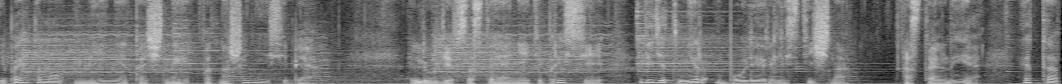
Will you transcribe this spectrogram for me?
и поэтому менее точны в отношении себя. Люди в состоянии депрессии – видят мир более реалистично. Остальные – это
